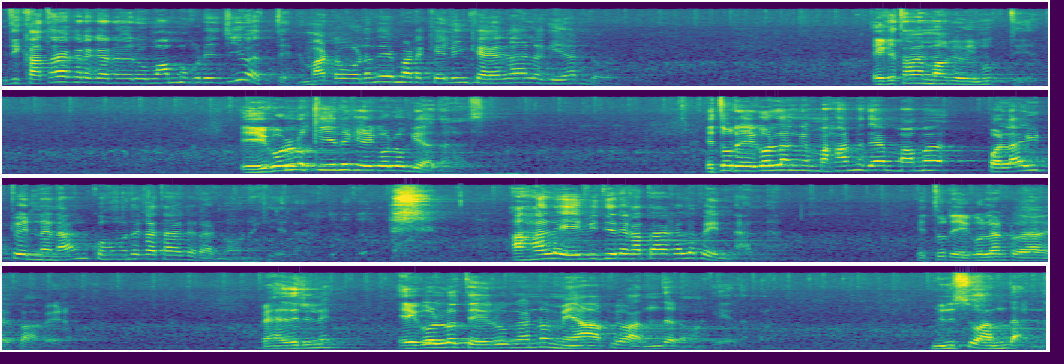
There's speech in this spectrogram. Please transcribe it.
ඉතින් කතා කරගන්න බැරුව මම මොකද ජීවත් වෙන්නේ? මට ඕන දේ මට කෙලින් කෑ ගහලා කියන්න ඕන. ඒක තමයි මගේ විමුක්තිය. ඒගොල්ලෝ කියන එක ඒගොල්ලෝගේ අදහස. ඒතකොට ඒගොල්ලන්ගෙන් මහන්න දැන් මම පොලයිට් වෙන්න නම් කොහොමද කතා කරන්න ඕන කියලා. අහලා ඒ විදිහට කතා කරලා පෙන්නන්න. ඒතකොට ඒගොල්ලන්ට ඔයාව එපා වෙනවා. පැහැදිලිනේ? ඒගොල්ලෝ තේරුම් ගන්නවා මෙයා අපිව අන්දනවා කියලා. මිනිස්සු අන්දන්න.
